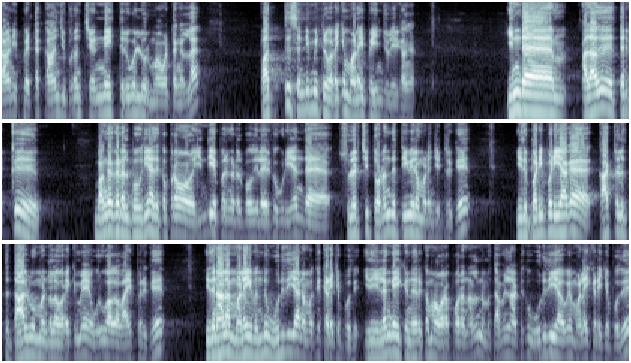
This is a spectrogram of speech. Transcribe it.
ராணிப்பேட்டை காஞ்சிபுரம் சென்னை திருவள்ளூர் மாவட்டங்களில் பத்து சென்டிமீட்டர் வரைக்கும் மழை பெய்யும் சொல்லியிருக்காங்க. இந்த அதாவது தெற்கு வங்கக்கடல் பகுதி அதுக்கப்புறம் இந்திய பெருங்கடல் பகுதியில் இருக்கக்கூடிய இந்த சுழற்சி தொடர்ந்து தீவிரமடைஞ்சிட்டு இருக்கு. இது படிப்படியாக காற்றழுத்த தாழ்வு மண்டலம் வரைக்குமே உருவாக வாய்ப்பு இருக்குது இதனால மழை வந்து உறுதியா நமக்கு கிடைக்க போகுது. இது இலங்கைக்கு நெருக்கமா வரப்போறதுனால நம்ம தமிழ்நாட்டுக்கு உறுதியாகவே மழை கிடைக்க போகுது.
